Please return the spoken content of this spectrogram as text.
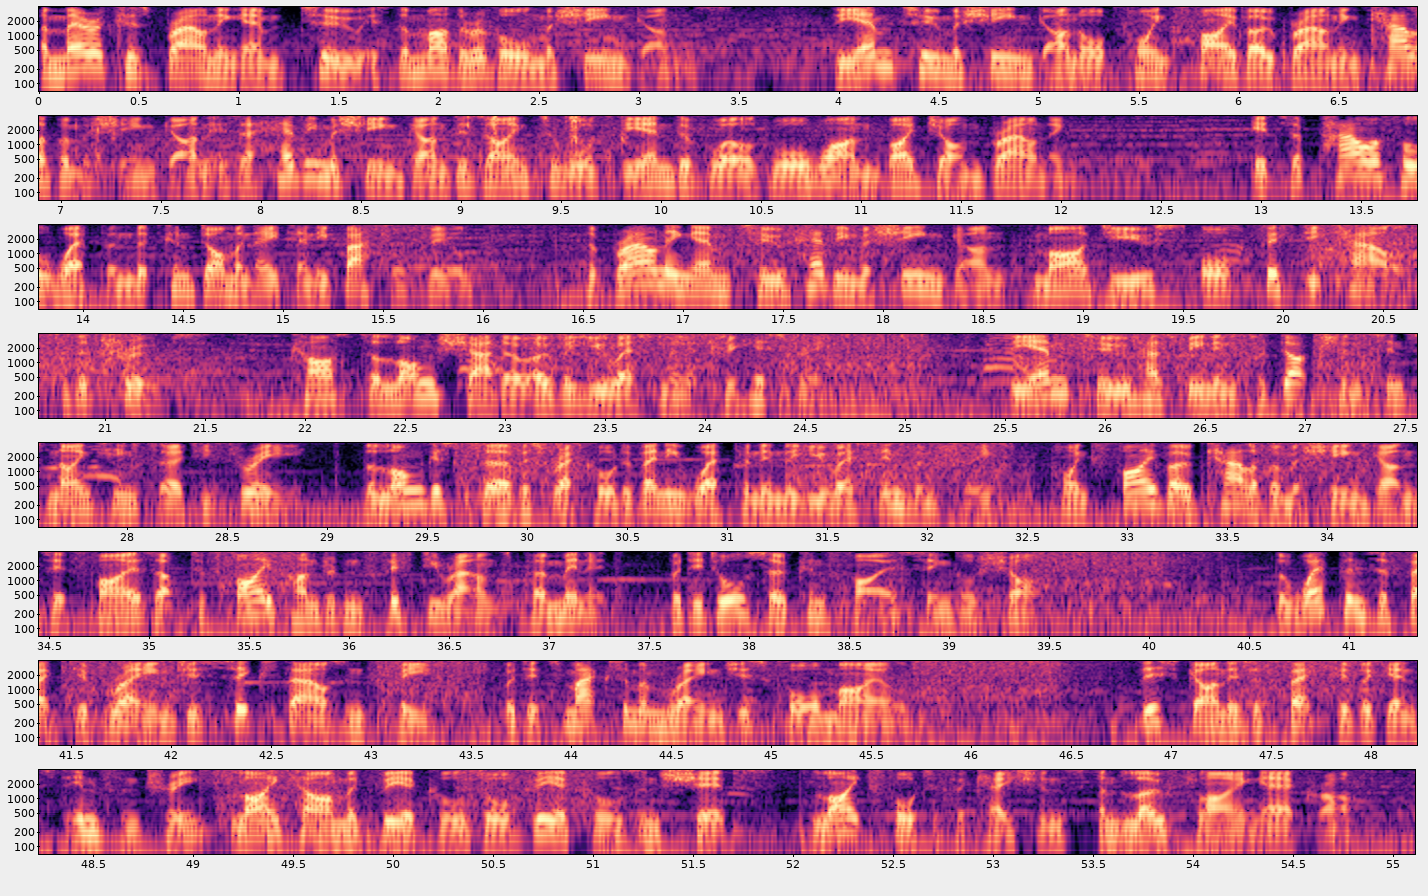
America's Browning M2 is the mother of all machine guns. The M2 machine gun or .50 Browning caliber machine gun is a heavy machine gun designed towards the end of World War I by John Browning. It's a powerful weapon that can dominate any battlefield. The Browning M2 heavy machine gun, Ma Deuce, or 50 cal, to the troops, casts a long shadow over U.S. military history. The M2 has been in production since 1933, the longest service record of any weapon in the U.S. inventory, .50 caliber machine guns it fires up to 550 rounds per minute, but it also can fire single shots. The weapon's effective range is 6,000 feet, but its maximum range is 4 miles. This gun is effective against infantry, light armored vehicles or vehicles and ships, light fortifications, and low-flying aircraft.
